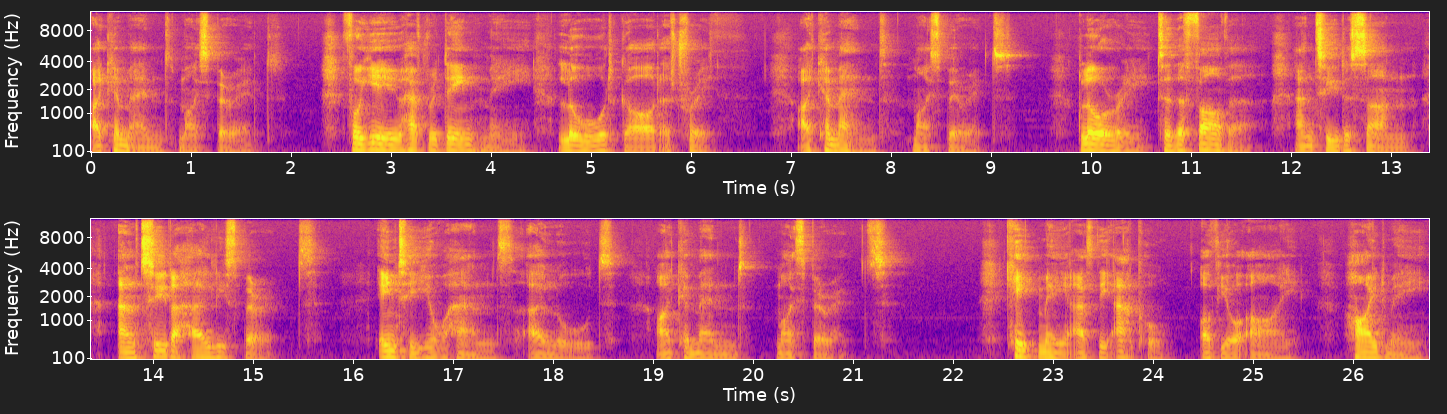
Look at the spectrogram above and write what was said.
I commend my spirit. For you have redeemed me, Lord God of truth. I commend my spirit. Glory to the Father, and to the Son, and to the Holy Spirit. Into your hands, O Lord, I commend my spirit. Keep me as the apple of your eye. Hide me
